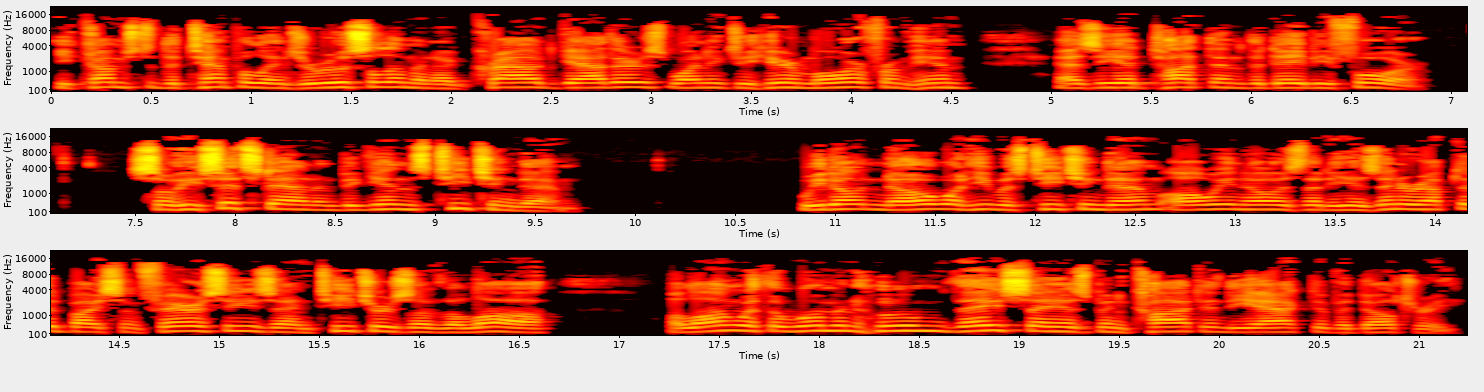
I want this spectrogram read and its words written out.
He comes to the temple in Jerusalem, and a crowd gathers wanting to hear more from him as he had taught them the day before. So he sits down and begins teaching them. We don't know what he was teaching them. All we know is that he is interrupted by some Pharisees and teachers of the law, along with a woman whom they say has been caught in the act of adultery.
